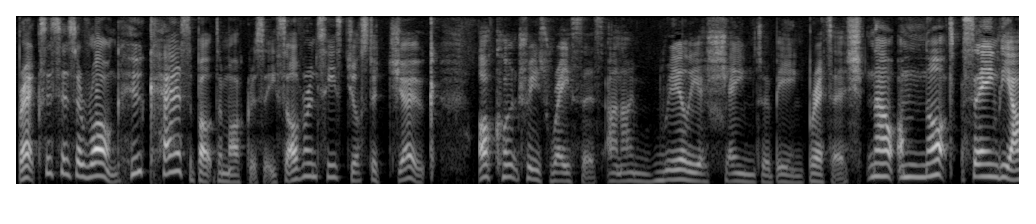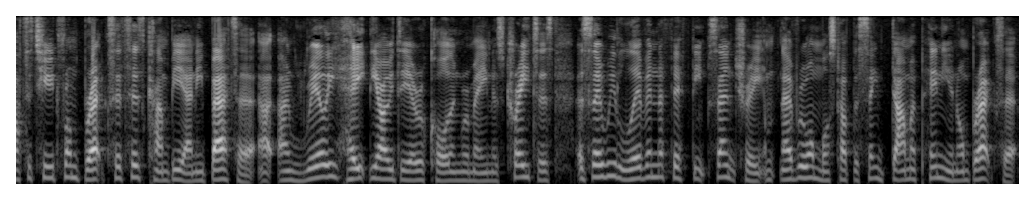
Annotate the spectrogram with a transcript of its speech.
Brexiters are wrong. Who cares about democracy? Sovereignty is just a joke. Our country's racist, and I'm really ashamed of being British. Now, I'm not saying the attitude from Brexiters can be any better. I, I really hate the idea of calling Remainers traitors as though we live in the 15th century and everyone must have the same damn opinion on Brexit.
